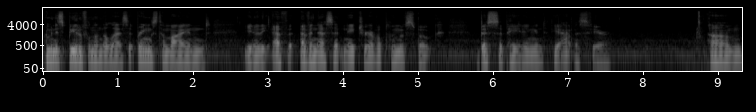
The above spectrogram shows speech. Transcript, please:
I mean, it's beautiful nonetheless. It brings to mind, you know, the ev- evanescent nature of a plume of smoke dissipating into the atmosphere. Um,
